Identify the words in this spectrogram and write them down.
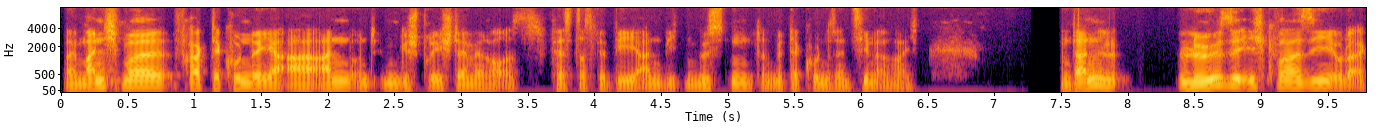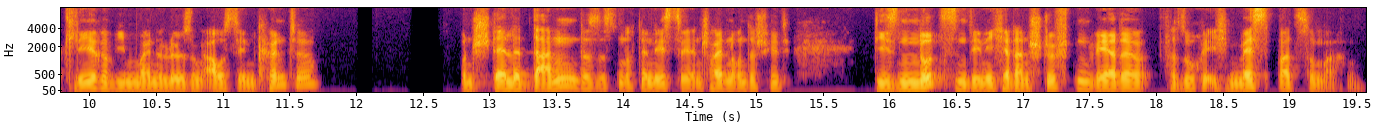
Weil manchmal fragt der Kunde ja A an und im Gespräch stellen wir raus fest, dass wir B anbieten müssten, damit der Kunde sein Ziel erreicht. Und dann löse ich quasi oder erkläre, wie meine Lösung aussehen könnte und stelle dann, das ist noch der nächste entscheidende Unterschied, diesen Nutzen, den ich ja dann stiften werde, versuche ich messbar zu machen.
